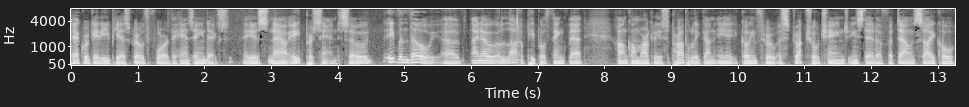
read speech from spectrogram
aggregate EPS growth for the Hang Seng Index is now 8%. So even though I know a lot of people think that Hong Kong market is probably going, eh, going through a structural change instead of a down cycle,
